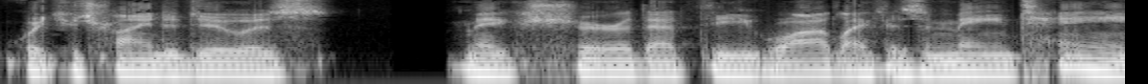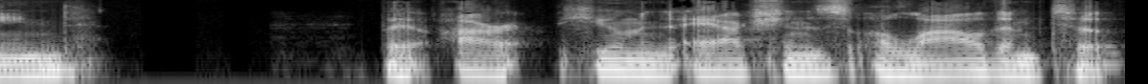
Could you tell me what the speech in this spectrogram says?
what you're trying to do is make sure that the wildlife is maintained but our human actions allow them to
